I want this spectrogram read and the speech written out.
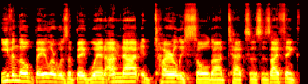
Even though Baylor was a big win, I'm not entirely sold on Texas, as I think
